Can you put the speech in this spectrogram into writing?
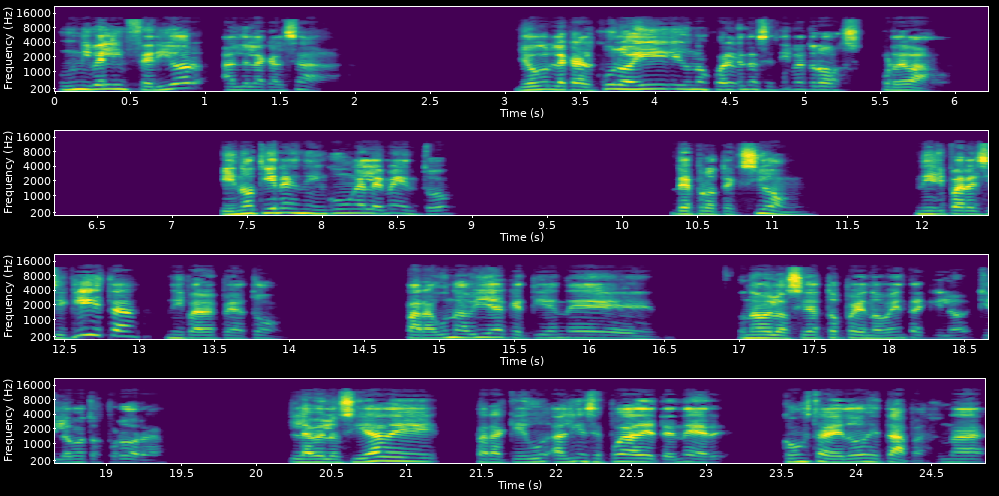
un nivel inferior al de la calzada. Yo le calculo ahí unos 40 centímetros por debajo. Y no tienes ningún elemento de protección, ni para el ciclista, ni para el peatón. Para una vía que tiene una velocidad tope de 90 kilómetros por hora, la velocidad de, para que alguien se pueda detener consta de dos etapas. Una,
